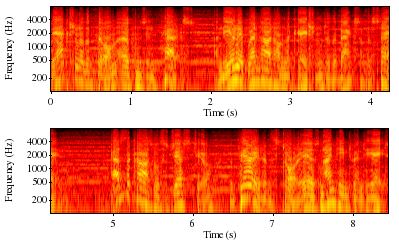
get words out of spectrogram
The action of the film opens in Paris, and the unit went out on location to the banks of the Seine. As the cars will suggest to you, the period of the story is 1928.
